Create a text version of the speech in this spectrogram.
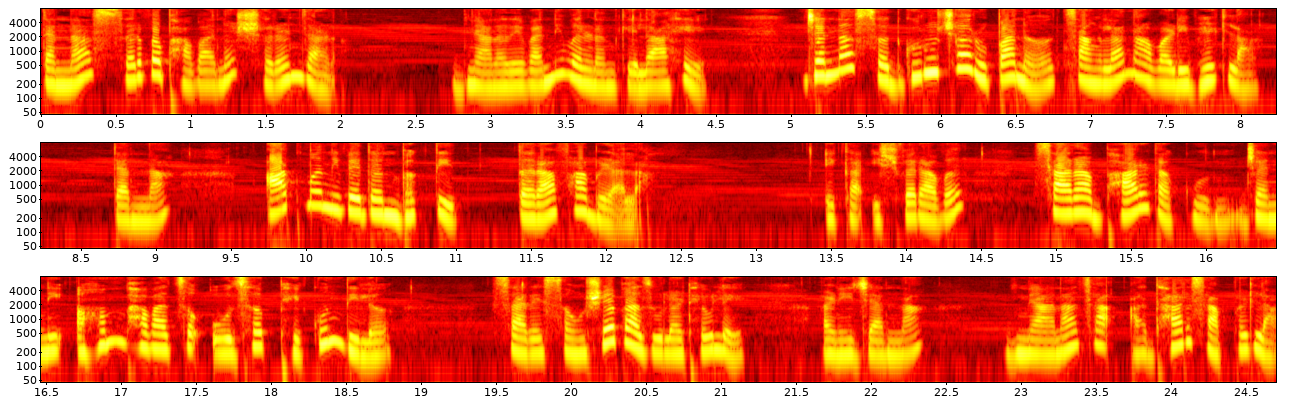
त्यांना सर्व भावानं शरण जाणं. ज्ञानदेवांनी वर्णन केलं आहे ज्यांना सद्गुरूच्या रूपानं चांगला नावाडी भेटला त्यांना आत्मनिवेदन भक्तीत तराफा मिळाला. एका ईश्वरावर सारा भार टाकून ज्यांनी अहमभावाचं ओझं फेकून दिलं सारे संशय बाजूला ठेवले आणि ज्यांना ज्ञानाचा आधार सापडला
